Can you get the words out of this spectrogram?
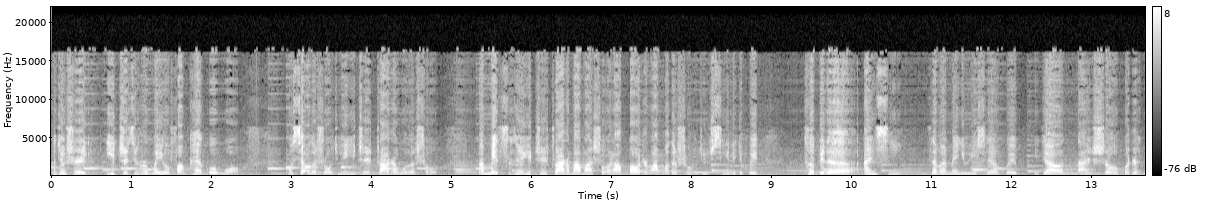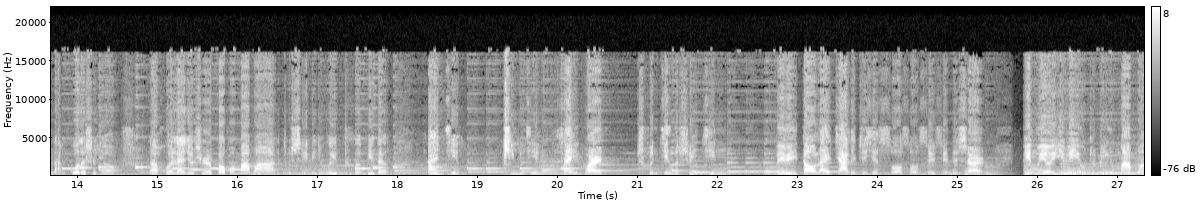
她就是一直就是没有放开过我。我小的时候就一直抓着我的手，那每次就一直抓着妈妈手，然后抱着妈妈的时候，就心里就会特别的安心。在外面有一些会比较难受或者是难过的事情，然后回来就是抱抱妈妈，就心里就会特别的安静、平静，像一块纯净的水晶，娓娓道来家里这些琐琐碎碎的事儿，并没有因为有这么一个妈妈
